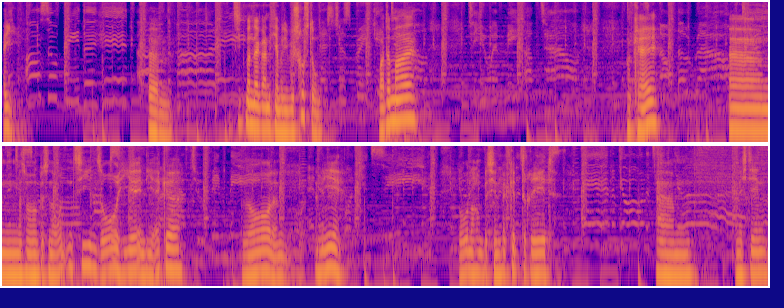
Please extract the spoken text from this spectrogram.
Hey. Ähm. Sieht man ja gar nicht mehr die Beschriftung. Warte mal. Okay. Ähm, müssen wir ein bisschen nach unten ziehen. So, hier in die Ecke. So, dann. Nee. So, noch ein bisschen weggedreht. Ähm, kann ich den...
